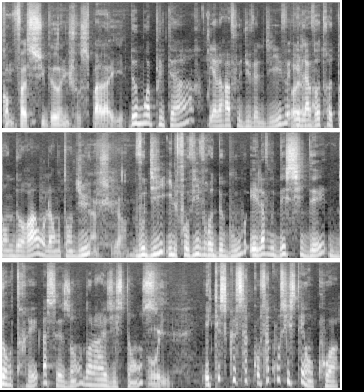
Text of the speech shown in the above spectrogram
qu'on me fasse subir une chose pareille. Deux mois plus tard, il y a le rafle du Veldiv, et là, votre tante Dora, on l'a entendu, vous dit il faut vivre debout, et là, vous décidez d'entrer à 16 ans dans la résistance. Oui. Et qu'est-ce que ça, ça consistait en quoi?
